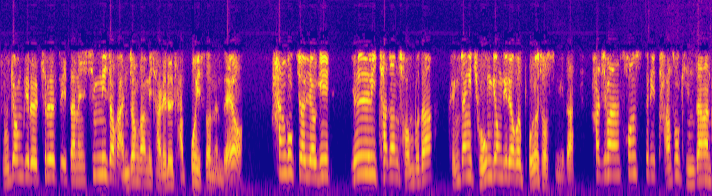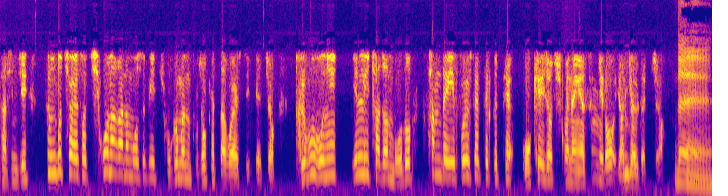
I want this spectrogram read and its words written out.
두 경기를 치를 수 있다는 심리적 안정감이 자리를 잡고 있었는데요. 한국전력이 1, 2차전 전부 다 굉장히 좋은 경기력을 보여줬습니다. 하지만 선수들이 다소 긴장한 탓인지 승부처에서 치고 나가는 모습이 조금은 부족했다고 할 수 있겠죠. 그 부분이 1, 2차전 모두 3대2 풀세트 끝에 OK저축은행의 승리로 연결됐죠. 네.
